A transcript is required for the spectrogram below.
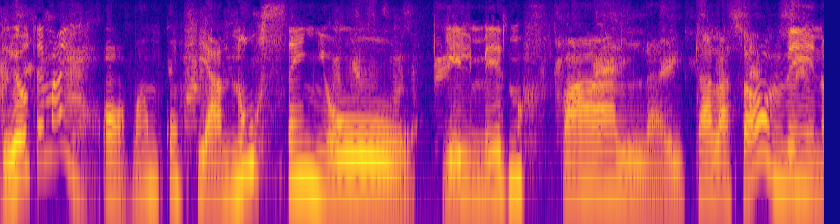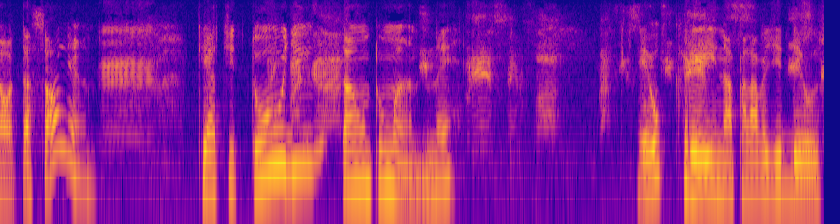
Deus é maior. Ó, vamos confiar no Senhor. E Ele mesmo fala. Ele tá lá só vendo, ó, tá só olhando. Que atitude estão tomando, né? Eu creio na palavra de Deus.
